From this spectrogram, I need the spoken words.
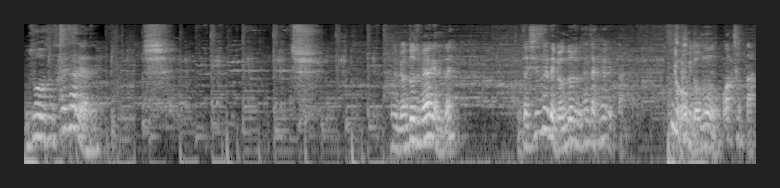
무서워서 살살 해야 돼. 오늘 면도 좀 해야겠는데? 일단 씻을 때 면도 좀 살짝 해야겠다. 몸이 너무 꽉 찼다.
